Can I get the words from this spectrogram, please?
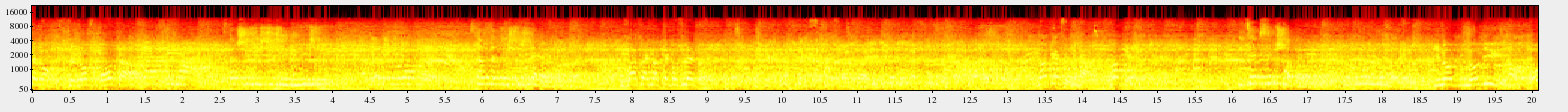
szeroko, szeroko, o tak. 139, 144, Uważaj na tego z lewej. Nogę spinasz, nogę. bicepsy przodem. I nogi, nogi. O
